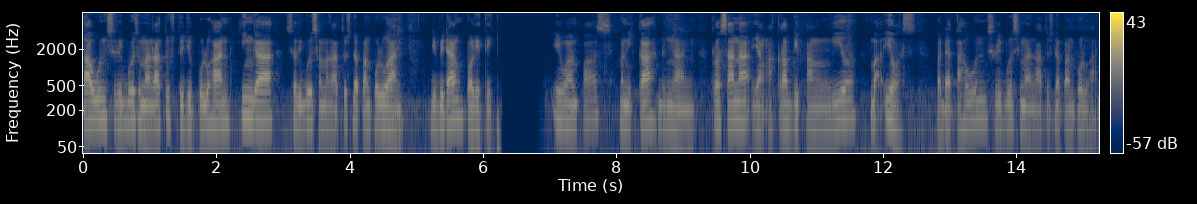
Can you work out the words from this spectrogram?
tahun 1970-an hingga 1980-an di bidang politik. Iwan Fals menikah dengan Rosana yang akrab dipanggil Mbak Yos pada tahun 1980-an.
